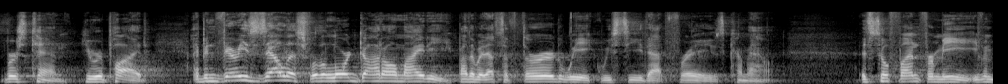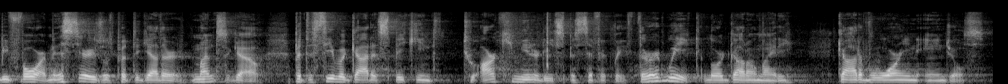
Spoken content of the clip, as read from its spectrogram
Verse 10. He replied, I've been very zealous for the Lord God Almighty. By the way, that's the third week we see that phrase come out. It's so fun for me, even before. I mean, this series was put together months ago, but to see what God is speaking to our community specifically. Third week, Lord God Almighty, God of warring angels.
